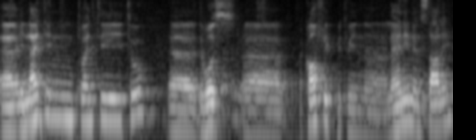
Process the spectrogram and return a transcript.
In 1922, uh, there was uh, a conflict between uh, Lenin and Stalin.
